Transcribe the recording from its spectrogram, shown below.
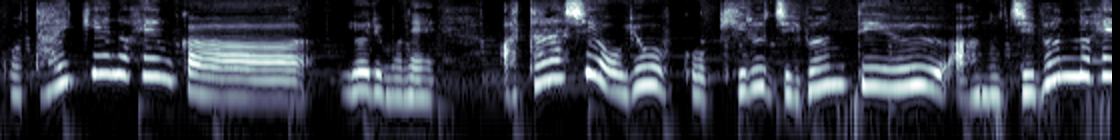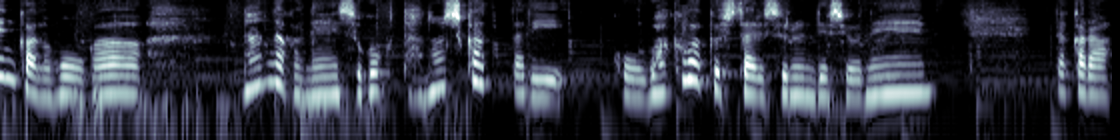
こう体型の変化よりもね新しいお洋服を着る自分っていうあの自分の変化の方がなんだかねすごく楽しかったりこうワクワクしたりするんですよね。だから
